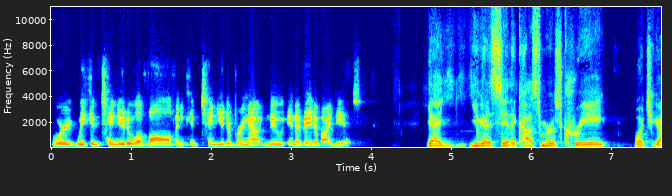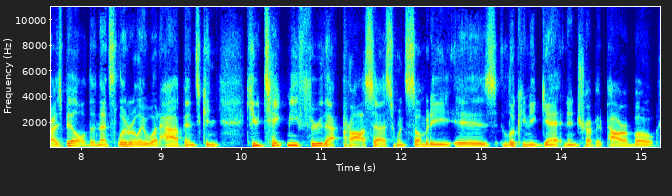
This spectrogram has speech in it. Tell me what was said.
we we continue to evolve and continue to bring out new innovative ideas. Yeah, you guys say the customers create what you guys build and that's literally what happens can, can you take me through that process when somebody is looking to get an intrepid power boat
